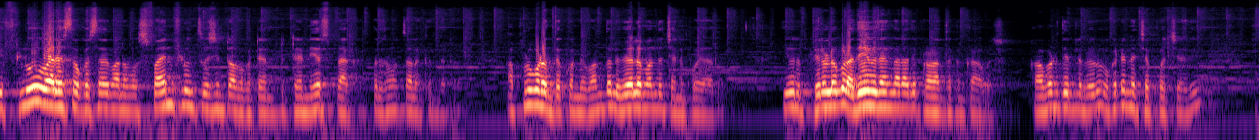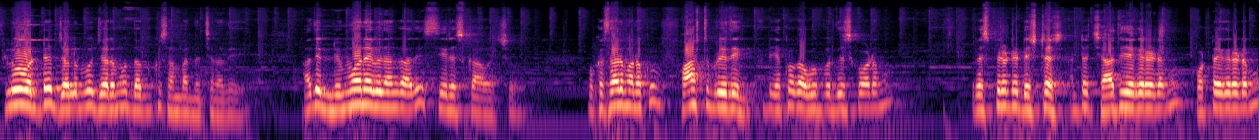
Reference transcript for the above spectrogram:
ఈ ఫ్లూ వైరస్ ఒకసారి మనం స్వైన్ ఫ్లూని చూసింటాం ఒక టెన్ టెన్ ఇయర్స్ బ్యాక్ పది సంవత్సరాల కిందట. అప్పుడు కూడా అంతే కొన్ని వందలు వేల మంది చనిపోయారు. ఈవెన్ పిల్లలు కూడా అదే విధంగా అది ప్రాణాంతకం కావచ్చు. కాబట్టి దీంట్లో మీరు ఒకటే నేను చెప్పొచ్చేది. ఫ్లూ అంటే జలుబు జ్వరము దగ్గుకు సంబంధించినది. అది న్యూమోనియా విధంగా అది సీరియస్ కావచ్చు. ఒకసారి మనకు ఫాస్ట్ బ్రీదింగ్ అంటే ఎక్కువగా ఊపిరి తీసుకోవడము రెస్పిరేటరీ డిస్ట్రెస్ అంటే ఛాతీ ఎగరేయడము పొట్ట ఎగరేయడము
